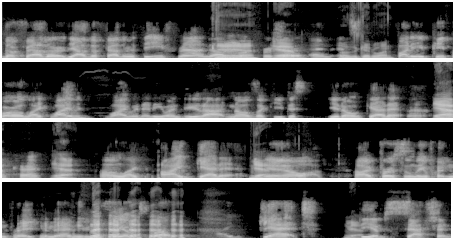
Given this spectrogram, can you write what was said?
the feather, yeah, the feather thief, man. That Yeah, was for yeah. sure. And That was a good one. funny. People are like, "Why would why would anyone do that?" And I was like, "You just you don't get it, man." Yeah. Okay. yeah. I'm like, I get it. Yeah. You know, I personally wouldn't break into any museums, but I get Yeah. the obsession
